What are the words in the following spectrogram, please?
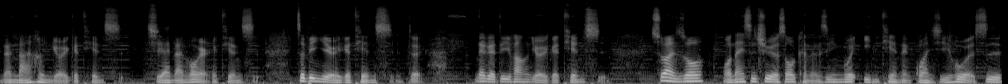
那南横有一个天池，起来南丰有一个天池，这边也有一个天池。对，那个地方有一个天池。虽然说我那次去的时候，可能是因为阴天的关系，或者是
